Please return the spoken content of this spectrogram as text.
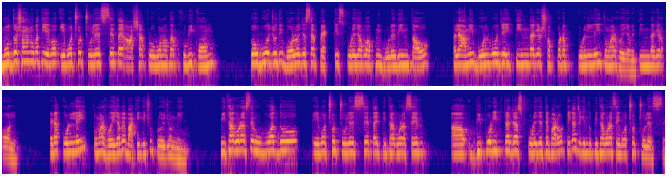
মধ্য সমানুপাতি এব- এবছর চলে এসছে, তাই আসার প্রবণতা খুবই কম। তবুও যদি বলো যে, স্যার প্র্যাকটিস করে যাব, আপনি বলে দিন তাও। তাহলে আমি বলব যে, এই তিন দাগের সবকটা করলেই তোমার হয়ে যাবে, তিন দাগের অল এটা করলেই তোমার হয়ে যাবে, বাকি কিছু প্রয়োজন নেই। পিথাগোরাসের উপপাদ্য এবছর চলে এসছে, তাই পিথাগোরাসের বিপরীতটা জাস্ট করে যেতে পারো, ঠিক আছে? কিন্তু পিথাগোরাস এবছর চলে এসছে।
